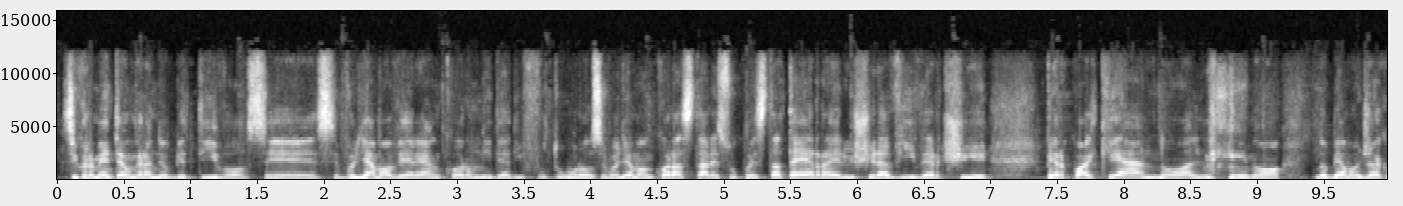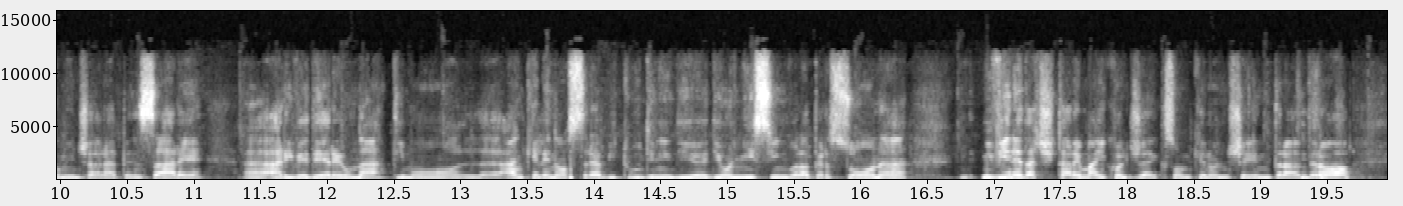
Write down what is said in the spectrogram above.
Sicuramente è un grande obiettivo. Se, se, vogliamo avere ancora un'idea di futuro, se vogliamo ancora stare su questa terra e riuscire a viverci per qualche anno, almeno dobbiamo già cominciare a pensare, eh, a rivedere un attimo l- anche le nostre abitudini di, di ogni singola persona. Mi viene da citare Michael Jackson, che non c'entra, però.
